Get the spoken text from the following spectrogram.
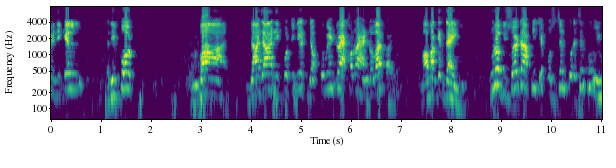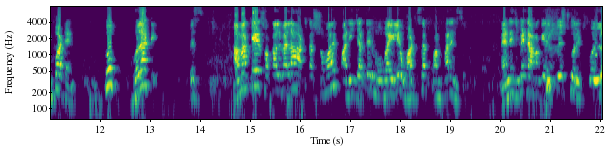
মেডিকেল রিপোর্ট বা যা যা রিপোর্টিং এর ডকুমেন্টও এখনও হ্যান্ড ওভার বাবাকে দেয়নি। পুরো বিষয়টা আপনি যে কোশ্চেন করেছেন খুব ইম্পর্টেন্ট খুব ঘোলাটে। বেশ আমাকে সকালবেলা আটটার সময় পারিজাতের মোবাইলে হোয়াটসঅ্যাপ কনফারেন্সে ম্যানেজমেন্ট আমাকে রিকোয়েস্ট করে করল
